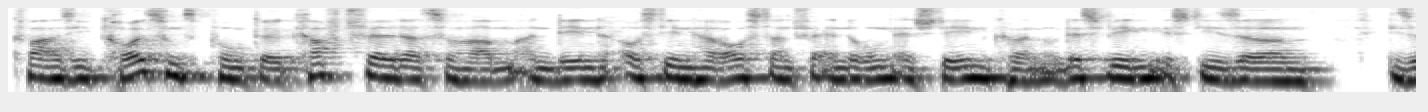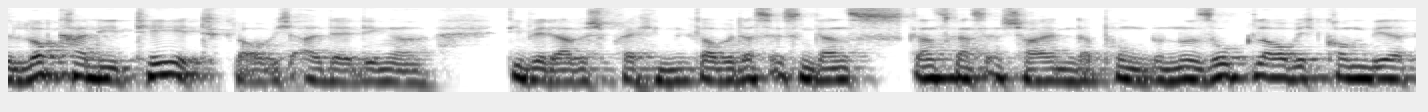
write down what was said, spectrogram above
quasi Kreuzungspunkte, Kraftfelder zu haben, an denen, aus denen heraus dann Veränderungen entstehen können. Und deswegen ist diese, diese Lokalität, glaube ich, all der Dinge, die wir da besprechen, ich glaube, das ist ein ganz, ganz, ganz entscheidender Punkt. Und nur so, glaube ich, kommen wir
